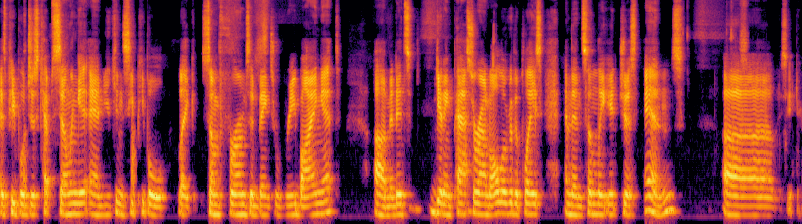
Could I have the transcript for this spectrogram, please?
as people just kept selling it and you can see people like some firms and banks rebuying it um, and it's getting passed around all over the place and then suddenly it just ends uh let me see here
